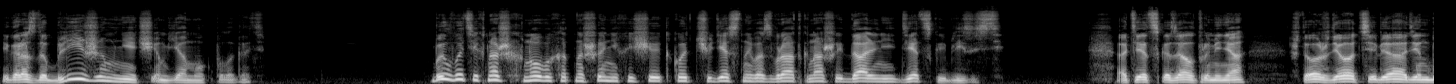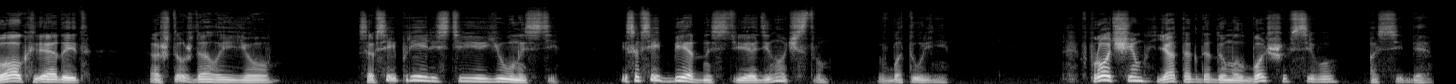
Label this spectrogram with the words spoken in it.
и гораздо ближе мне, чем я мог полагать. Был в этих наших новых отношениях еще и какой-то чудесный возврат к нашей дальней детской близости. Отец сказал про меня, что ждет тебя один Бог ведает, а что ждало ее со всей прелестью ее юности и со всей бедностью и одиночеством в Батурине. Впрочем, я тогда думал больше всего о себе.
